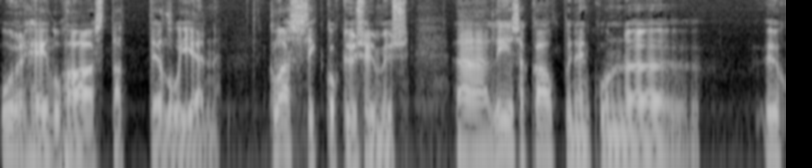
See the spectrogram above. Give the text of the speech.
urheiluhaastattelujen klassikkokysymys. Ää, Liisa Kauppinen, kun ää, YK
